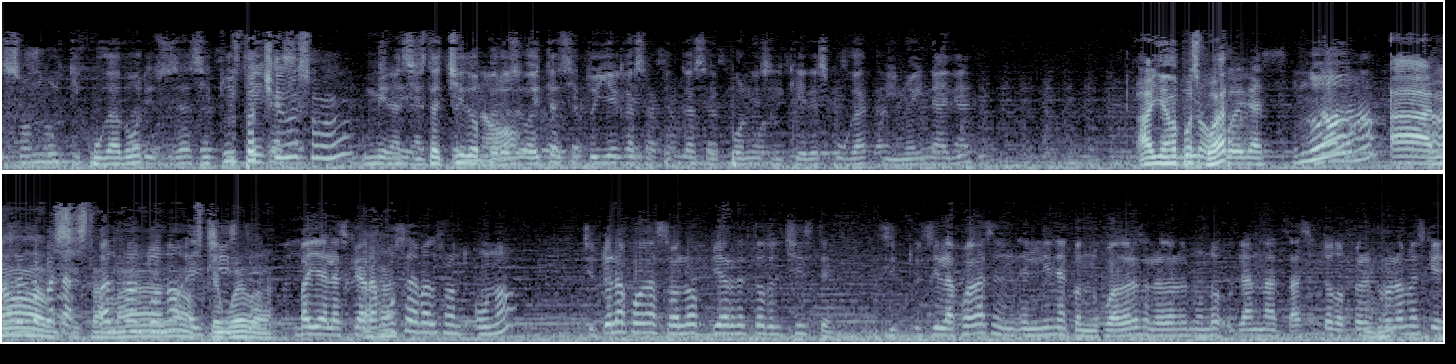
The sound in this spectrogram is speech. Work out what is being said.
son multijugadores. O sea, si tú Está llegas- chido eso, ¿no? Mira, sí está chido, No. pero ahorita si tú llegas a tu casa y pones y quieres jugar y no hay nadie, Ah, ¿ya no puedes No jugar? juegas. No, no, no. Ah, No, pues está Battlefront mal, 1, no, el qué chiste, hueva. vaya, la escaramuza Ajá. de Battlefront 1, si tú la juegas solo, pierde todo el chiste. Si, tú- si la juegas en, en línea con jugadores alrededor del mundo, gana casi todo. Pero el problema es que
